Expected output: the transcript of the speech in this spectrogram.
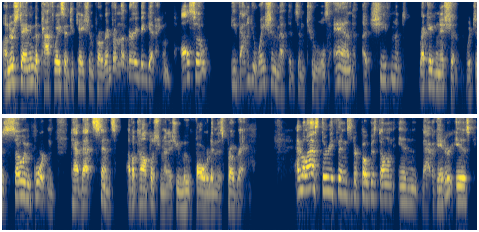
understanding the Pathways Education Program from the very beginning, also evaluation methods and tools, and achievement recognition, which is so important to have that sense of accomplishment as you move forward in this program. And the last three things that are focused on in Navigator is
